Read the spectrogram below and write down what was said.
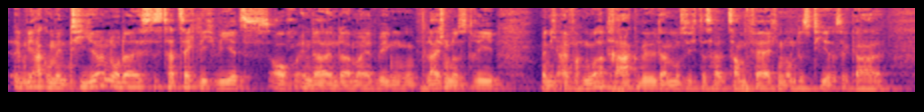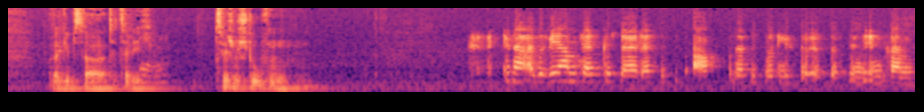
irgendwie argumentieren oder ist es tatsächlich wie jetzt auch in der, in der meinetwegen Fleischindustrie, wenn ich einfach nur Ertrag will, dann muss ich das halt zusammenfärchen und das Tier ist egal? Oder gibt es da tatsächlich ja. Zwischenstufen? Genau, also wir haben festgestellt, dass es auch, dass es wirklich so ist, dass den Imkern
